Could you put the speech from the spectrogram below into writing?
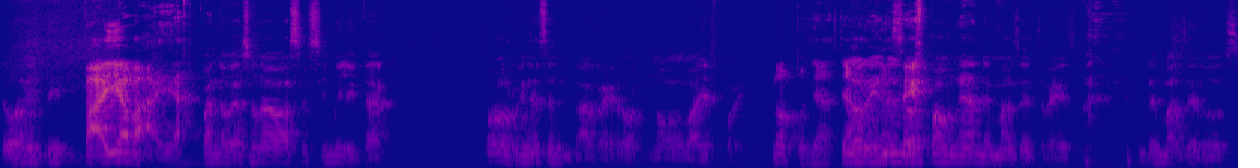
Te voy a tip. Vaya, vaya. Cuando veas una base así militar, todos los rines en- alrededor, no vayas por ahí. No, pues ya, ya, los rines no spawnean de más de tres, de más de dos.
